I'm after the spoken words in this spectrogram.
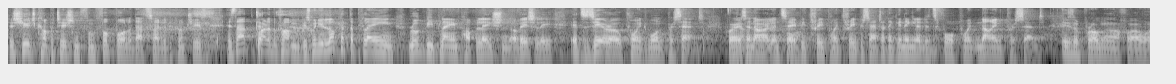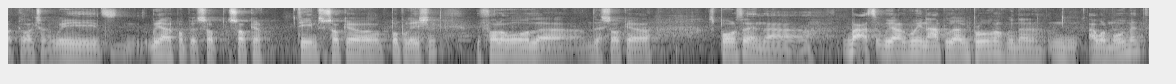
There's huge competition from football at that side of the country. Is, is that part of the problem? Because when you look at the playing rugby playing population of Italy, it's 0.1 percent. Whereas yeah, in Ireland, say, it'd be 3.3%. I think in England, it's 4.9%. It's a problem of our culture. We, we are a soccer team, soccer population. We follow all uh, the soccer sports, and uh, but we are going up. We are improving with the, mm, our movement,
